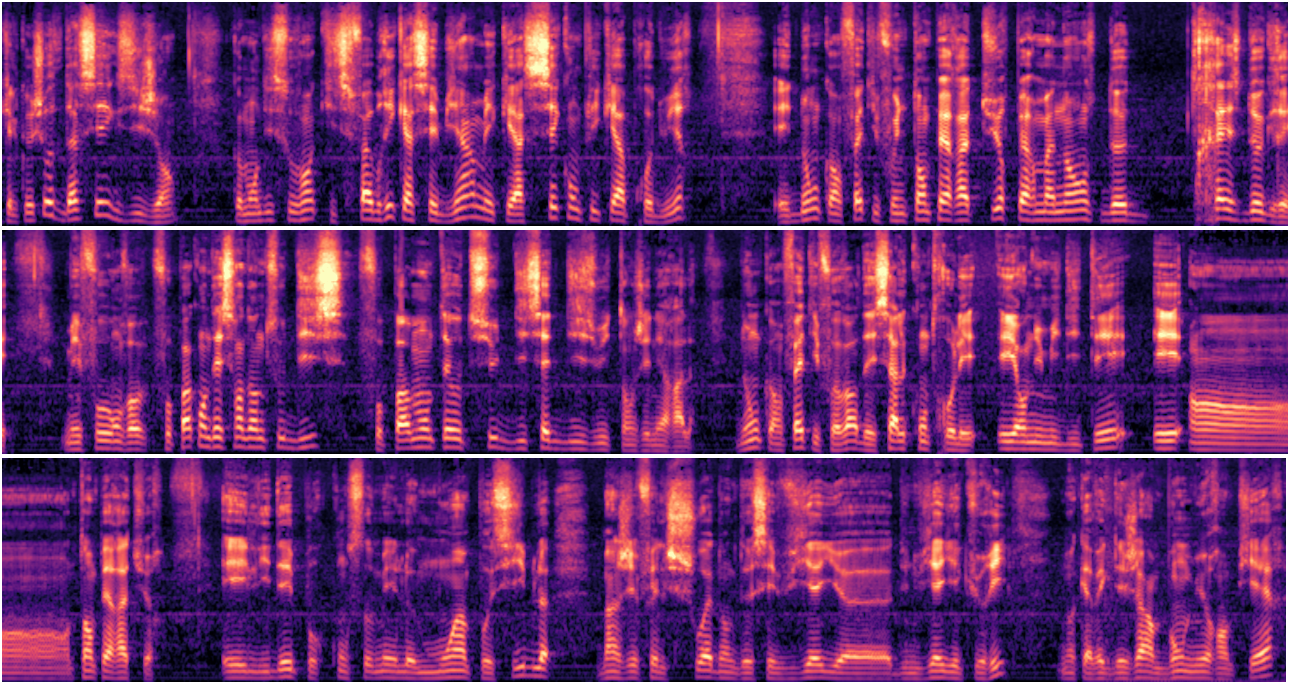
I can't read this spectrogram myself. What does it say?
quelque chose d'assez exigeant, comme on dit souvent, qui se fabrique assez bien, mais qui est assez compliqué à produire. Et donc en fait, il faut une température permanente de 13 degrés. Mais il ne faut pas qu'on descende en dessous de 10, il ne faut pas monter au-dessus de 17-18 en général. Donc en fait, il faut avoir des salles contrôlées et en humidité et en température. Et l'idée pour consommer le moins possible, ben, j'ai fait le choix donc de ces vieilles, euh, d'une vieille écurie, donc avec déjà un bon mur en pierre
